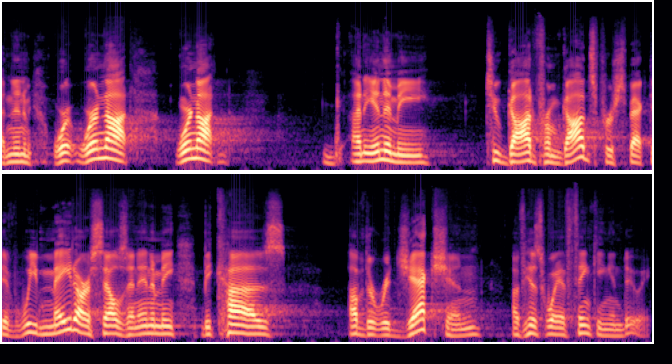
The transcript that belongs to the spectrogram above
an enemy. We're, we're not we're not an enemy to God from God's perspective. We've made ourselves an enemy because of the rejection of his way of thinking and doing.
